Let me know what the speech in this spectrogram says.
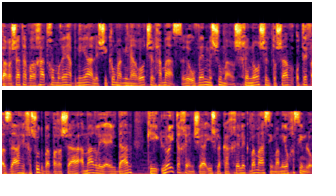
פרשת הברחת חומרי הבנייה לשיקום המנהרות של חמאס, ראובן משומר, שכנו של תושב עוטף עזה החשוד בפרשה, אמר ליעל דן כי לא ייתכן שהאיש לקח חלק במעשים המיוחסים לו.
